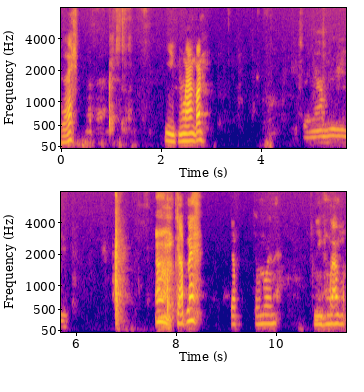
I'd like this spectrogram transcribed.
เฮ้ยยิงข้างล่างก่อนสวยงามเลยอ่าจับนะจับจับมันไว้นะยิงข้างล่างก่อน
